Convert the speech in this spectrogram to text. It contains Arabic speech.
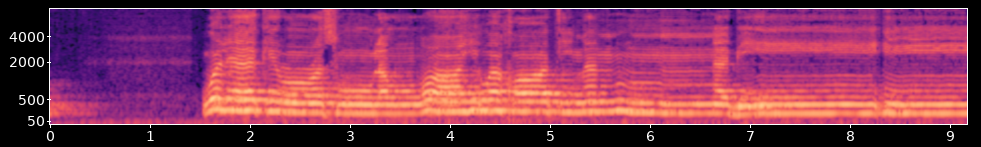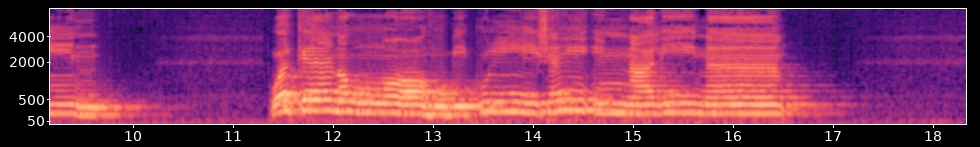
ولكن رسول الله وخاتم النبيين. وكان الله بكل شيء عليماً.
